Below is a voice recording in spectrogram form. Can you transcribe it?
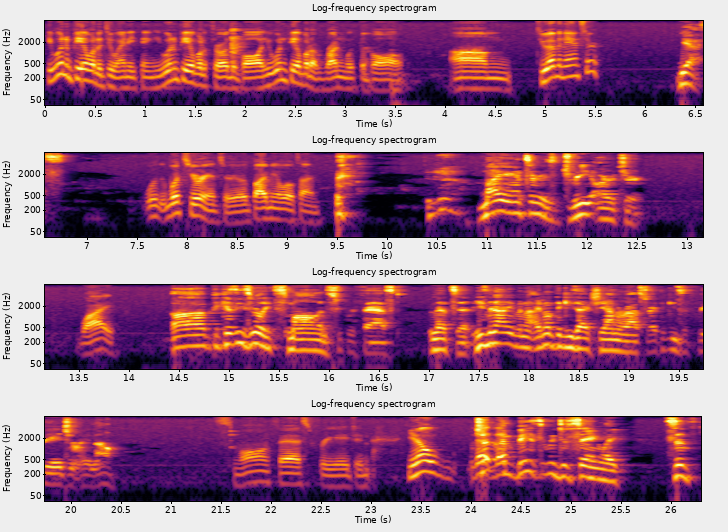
he wouldn't be able to do anything. He wouldn't be able to throw the ball. He wouldn't be able to run with the ball. Um, do you have an answer? Yes. What's your answer? Buy me a little time. My answer is Dri Archer. Why? Uh, because he's really small and super fast. And that's it. He's not even, I don't think he's actually on the roster. I think he's a free agent right now. Small and fast free agent. You know, that, I'm basically just saying, like, since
